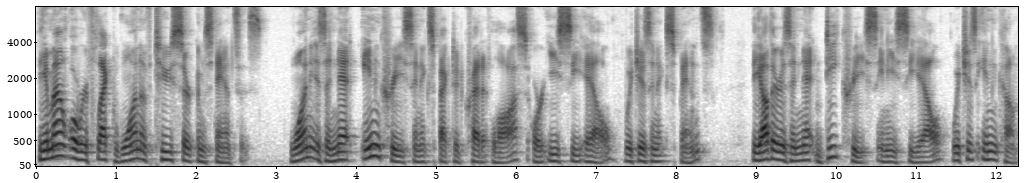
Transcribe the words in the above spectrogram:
The amount will reflect one of two circumstances. One is a net increase in expected credit loss, or ECL, which is an expense. The other is a net decrease in ECL, which is income.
